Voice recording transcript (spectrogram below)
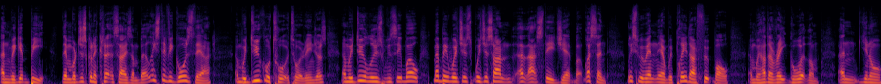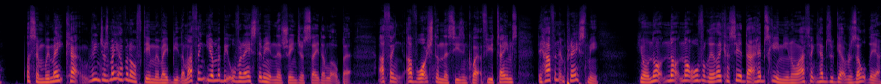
and we get beat, then we're just going to criticise him. But at least if he goes there and we do go toe to toe at Rangers and we do lose, we can say, well, maybe we just we just aren't at that stage yet. But listen, at least we went there, we played our football, and we had a right go at them. And you know, listen, we might ca- Rangers might have an off team, we might beat them. I think you're maybe overestimating this Rangers side a little bit. I think I've watched them this season quite a few times. They haven't impressed me. You know, not not not overly. Like I said, that Hibs game. You know, I think Hibs would get a result there.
